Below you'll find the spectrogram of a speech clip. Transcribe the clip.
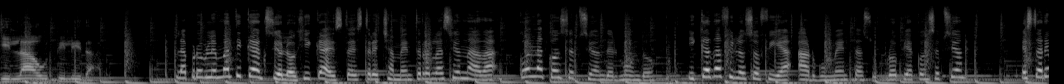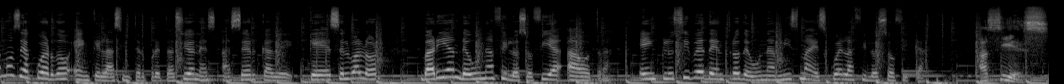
y la utilidad. La problemática axiológica está estrechamente relacionada con la concepción del mundo y cada filosofía argumenta su propia concepción. Estaremos de acuerdo en que las interpretaciones acerca de qué es el valor varían de una filosofía a otra e inclusive dentro de una misma escuela filosófica. Así es.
